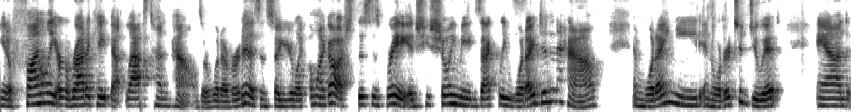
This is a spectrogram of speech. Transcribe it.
you know finally eradicate that last 10 pounds or whatever it is. And so you're like oh my gosh this is great. And she's showing me exactly what i didn't have and what i need in order to do it. And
